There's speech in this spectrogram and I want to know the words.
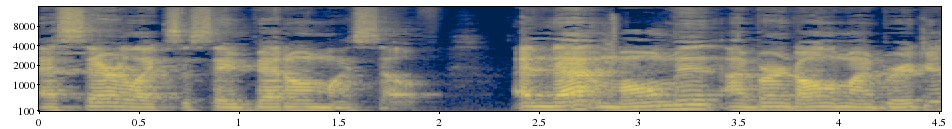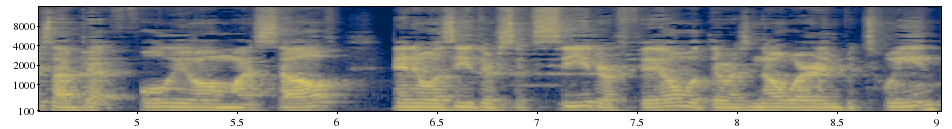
as Sarah likes to say, bet on myself. And that moment, I burned all of my bridges. I bet fully on myself, and it was either succeed or fail, but there was nowhere in between.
